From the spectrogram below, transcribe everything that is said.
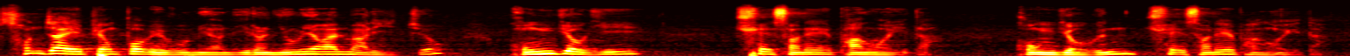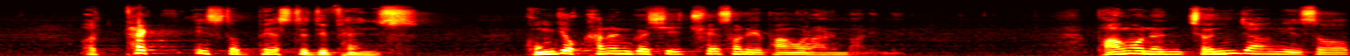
손자의 병법에 보면 이런 유명한 말이 있죠. 공격이 최선의 방어이다. 공격은 최선의 방어이다. Attack is the best defense. 공격하는 것이 최선의 방어라는 말입니다. 방어는 전장에서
